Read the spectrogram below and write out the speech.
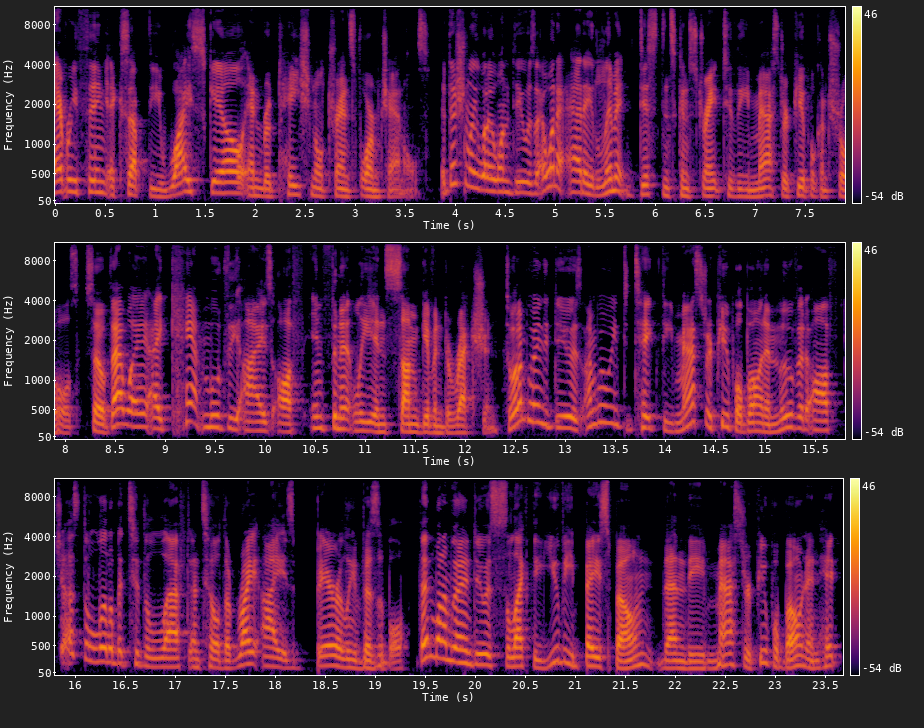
everything except the Y scale and rotational transform channels. Additionally, what I want to do is I want to add a limit distance constraint to the master pupil controls. So that way I can't move the eyes off infinitely in some given direction. So what I'm going to do is I'm going to take the master pupil bone and move it off just a little bit to the left until the right eye is barely visible. Then what I'm going to do is select the UV base bone, then the master pupil bone and hit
